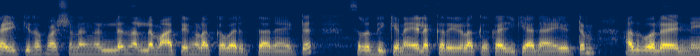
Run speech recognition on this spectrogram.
കഴിക്കുന്ന ഭക്ഷണങ്ങളിൽ നല്ല മാറ്റങ്ങളൊക്കെ വരുത്താനായിട്ട് ശ്രദ്ധിക്കണം. ഇലക്കറികളൊക്കെ കഴിക്കാനായിട്ടും അതുപോലെ തന്നെ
